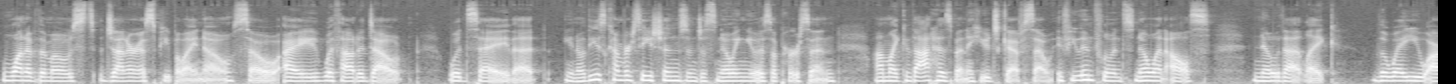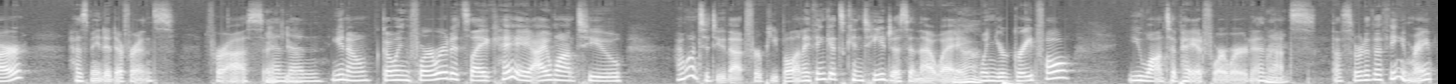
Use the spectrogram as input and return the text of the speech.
one of the most generous people i know so i without a doubt would say that you know these conversations and just knowing you as a person um, like that has been a huge gift so if you influence no one else know that like the way you are has made a difference for us Thank and you. then you know going forward it's like hey i want to i want to do that for people and i think it's contagious in that way yeah. when you're grateful you want to pay it forward and right. that's that's sort of the theme right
